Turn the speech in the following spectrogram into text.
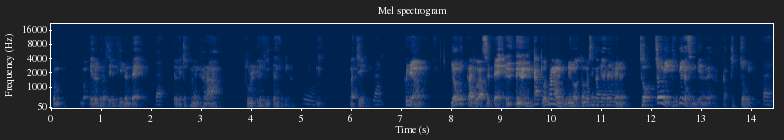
그럼 뭐 예를 들어서 이렇게 있는데 네. 이렇게 접하는 게 하나, 둘 이렇게 있다는 소리야. 응. 맞지? 네. 그러면 여기까지 왔을 때 딱 이 상황에서 우리는 어떤 걸 생각해야 되냐면은 접점이 두 개가 생기는 거야. 각각 접점이. 네.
